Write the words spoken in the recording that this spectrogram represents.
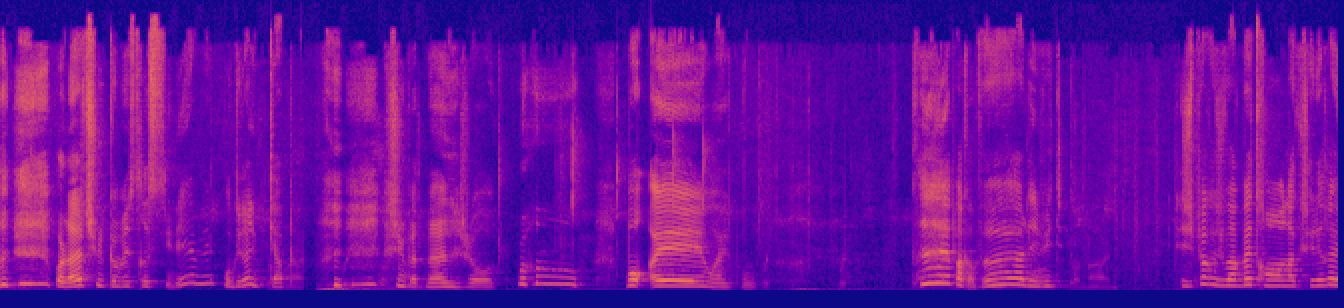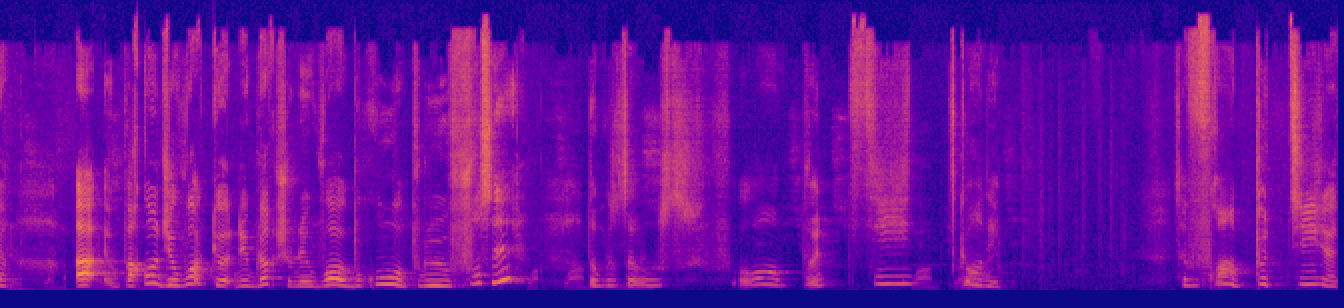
voilà, je suis comme un stress stylé, mais on dirait une cape. je suis Batman, genre. Bon, et ouais, bon. Eh, Pas grave, allez vite. J'espère que je vais mettre en accéléré. hein. Ah, par contre, je vois que les blocs, je les vois beaucoup plus foncés. Donc, ça vous fera un petit. Comment dire Ça vous fera un petit. là.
